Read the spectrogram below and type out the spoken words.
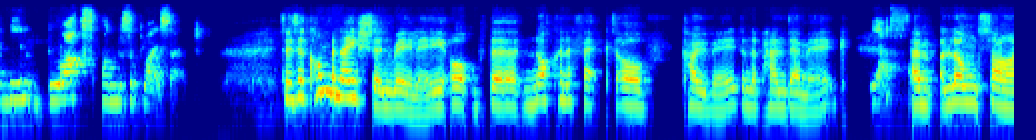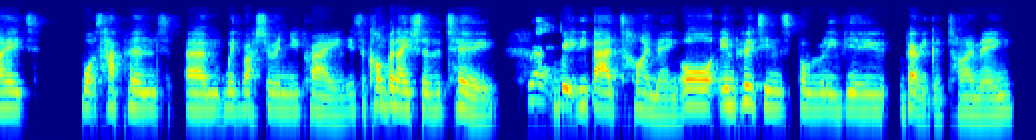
have been blocks on the supply side. So it's a combination, really, of the knock-on effect of COVID and the pandemic, yes, um, alongside what's happened um, with Russia and Ukraine. It's a combination of the two. Right. Really bad timing, or in Putin's probably view, very good timing,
